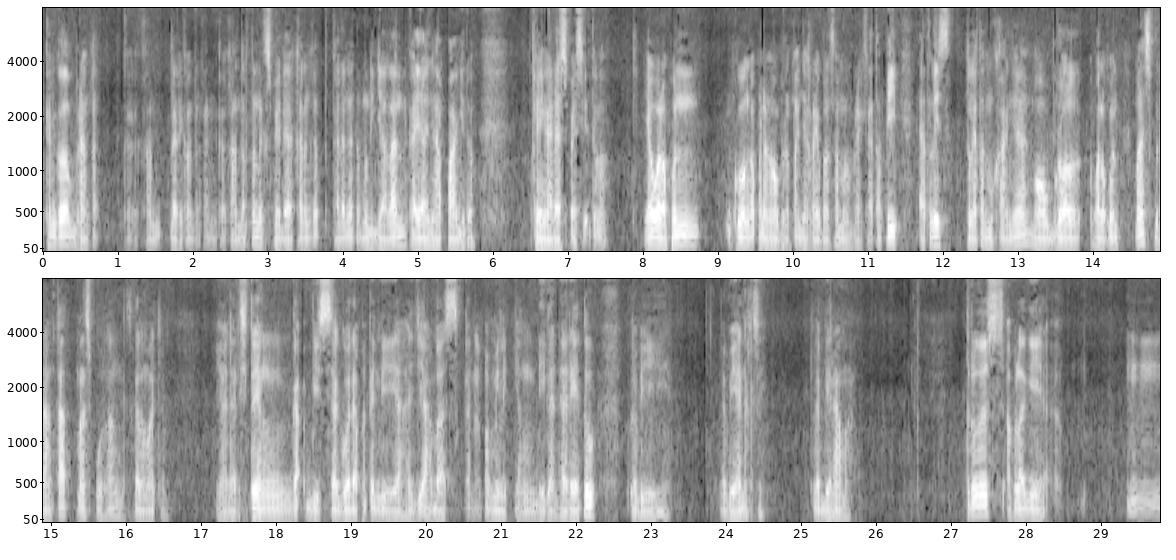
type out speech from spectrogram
kan gue berangkat ke kan- dari kontrakan ke kantor tuh naik sepeda. Kadang kadang ketemu di jalan kayak nyapa gitu. Kayak nggak ada space gitu loh. Ya walaupun gue nggak pernah ngobrol panjang lebar sama mereka tapi at least kelihatan mukanya ngobrol walaupun mas berangkat mas pulang segala macam. Ya dari situ yang nggak bisa gue dapetin di Haji Abbas karena pemilik yang di Gandaria itu lebih lebih enak sih lebih ramah. Terus apalagi ya? Hmm,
